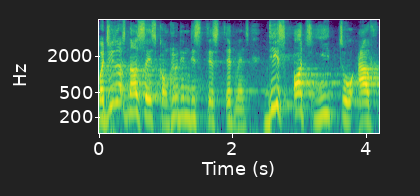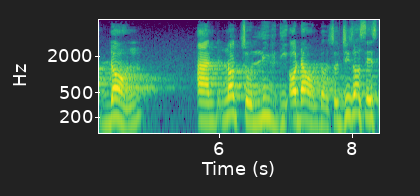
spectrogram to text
But Jesus now says, concluding this statement, this ought ye to have done and not to leave the other undone. So Jesus says,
